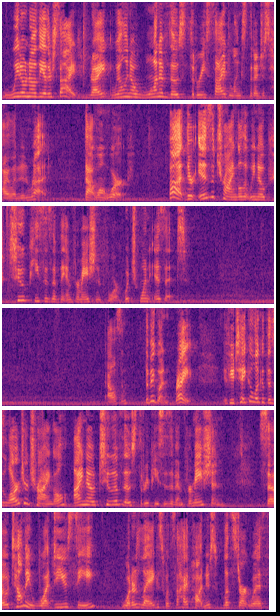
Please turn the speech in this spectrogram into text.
We don't know the other side, right? We only know one of those three side lengths that I just highlighted in red. That won't work. But there is a triangle that we know two pieces of the information for. Which one is it? Allison? The big one, right. If you take a look at this larger triangle, I know two of those three pieces of information. So tell me, what do you see? What are legs? What's the hypotenuse? Let's start with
